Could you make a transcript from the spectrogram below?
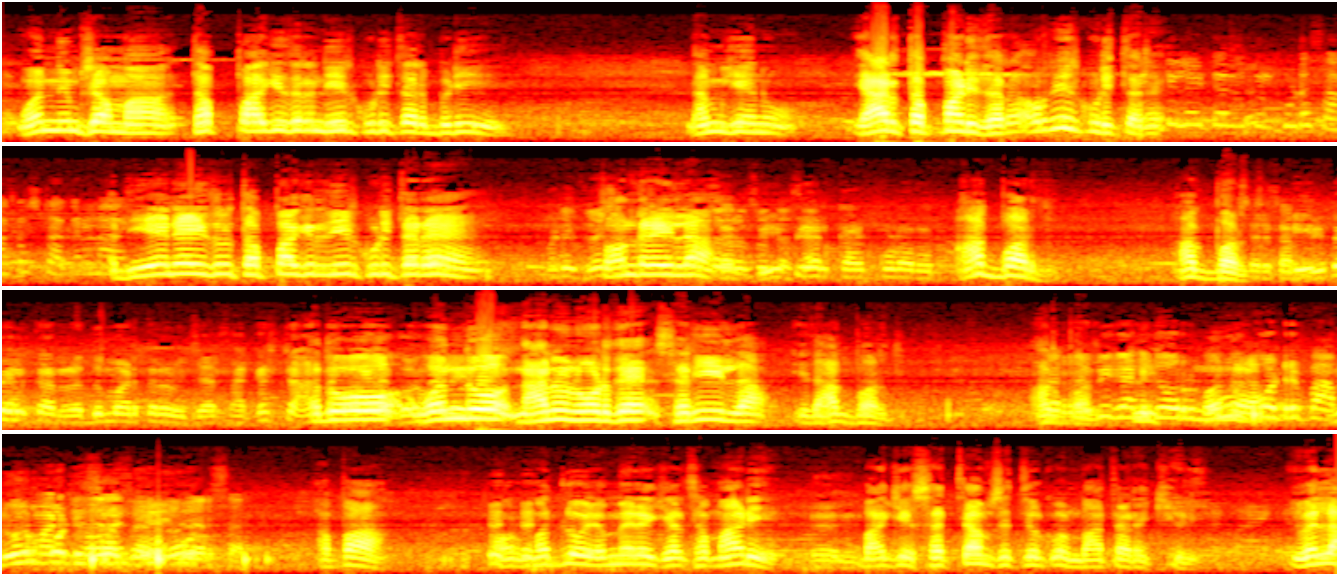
ಅಮ್ಮ ಒಂದು ನಿಮಿಷಮ್ಮ ತಪ್ಪಾಗಿದ್ರೆ ನೀರು ಕುಡಿತಾರೆ ಬಿಡಿ. ನಮಗೇನು ಯಾರು ತಪ್ಪು ಮಾಡಿದ್ದಾರೆ ಅವ್ರು ನೀರು ಕುಡಿತಾರೆ. ವೆಂಟಿಲೇಟರ್ಗಳು ಕೂಡ ಸಾಕಷ್ಟು ಹಗರಣ ಅದು ಏನೇ ಇದ್ರು ತಪ್ಪಾಗಿರೋ ನೀರು ಕುಡಿತಾರೆ. ತೊಂದರೆ ಇಲ್ಲ. ಆಗ್ಬಾರ್ದು. ಆಗ್ಬಾರ್ದು. ಬಿಪಿಎಲ್ ಕಾರ್ಡ್ ರದ್ದು ಮಾಡ್ತಾರೋ ವಿಚಾರ. ಸಾಕಷ್ಟು ಅದು ಒಂದು ನಾನು ನೋಡಿದೆ ಸರಿ ಇಲ್ಲ. ಇದಾಗಬಾರ್ದು ಅಪ್ಪ ಅವ್ರು ಮೊದಲು ಎಂ ಎಲ್ ಎ ಕೆಲಸ ಮಾಡಿ ಬಾಕಿ ಸತ್ಯಾಂಶ ತಿಳ್ಕೊಂಡು ಮಾತಾಡಕ್ಕೆ ಹೇಳಿ. ಇವೆಲ್ಲ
